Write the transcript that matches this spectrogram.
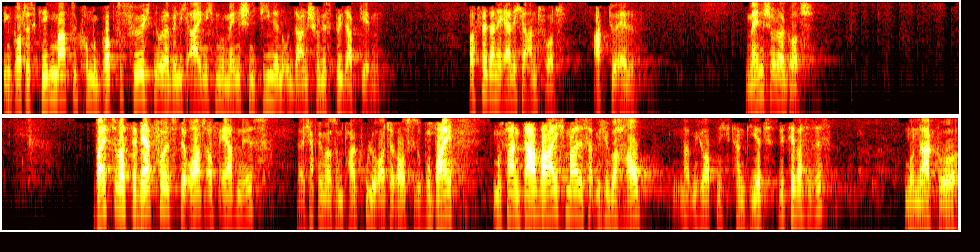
in Gottes Gegenwart zu kommen und Gott zu fürchten oder will ich eigentlich nur Menschen dienen und da ein schönes Bild abgeben? Was wäre deine ehrliche Antwort aktuell? Mensch oder Gott? Weißt du, was der wertvollste Ort auf Erden ist? Ja, ich habe immer so ein paar coole Orte rausgesucht. Wobei, ich muss sagen, da war ich mal, das hat mich überhaupt, hat mich überhaupt nicht tangiert. Wisst ihr, was es ist? Monaco.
